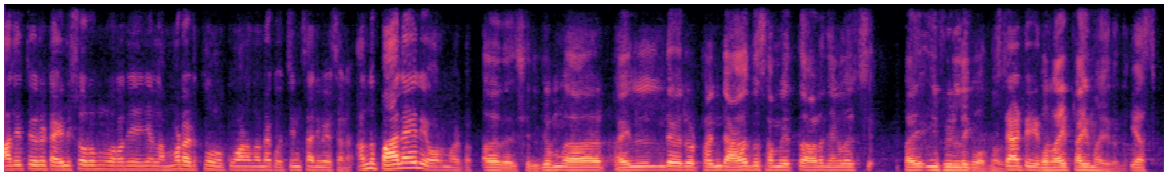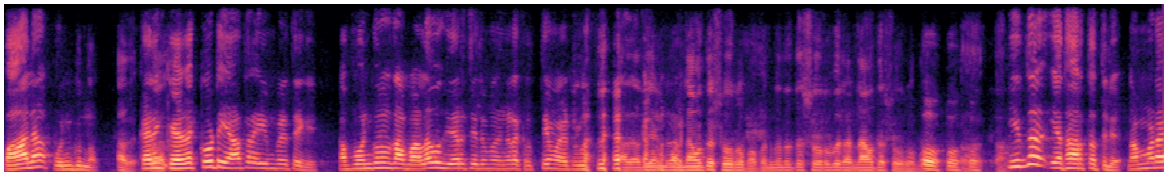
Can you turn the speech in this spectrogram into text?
ആദ്യത്തെ ഒരു ടൈൽ ഷോറൂം എന്ന് പറഞ്ഞു കഴിഞ്ഞാൽ നമ്മുടെ അടുത്ത് നോക്കുവാണെന്നുണ്ടെങ്കിൽ കൊച്ചിൻ സാനിവേഴ്സ് ആണ്. അന്ന് പാലായിലെ ഓർമ്മ കേട്ടോ. അതെ അതെ. ശരിക്കും ടൈലിന്റെ ഒരു ട്രെൻഡ് ആകുന്ന സമയത്താണ് ഞങ്ങൾ ഈ ഫീൽഡിലേക്ക് വന്നത്. സ്റ്റാർട്ട് ചെയ്തത് റൈറ്റ് ടൈം ആയിരുന്നു. യെസ് പാല പൊൻകുന്നം. കാര്യം കിഴക്കോട്ട് യാത്ര ചെയ്യുമ്പോഴത്തേക്ക് ആ പൊൻകുന്നത്ത് ആ വളവ് കയറി ചെല്ലുമ്പോൾ നിങ്ങളുടെ കൃത്യമായിട്ടുള്ള രണ്ടാമത്തെ ഷോറൂം പൊൻകുന്നത്തെ ഷോറൂം രണ്ടാമത്തെ ഷോറൂം ഓ ഓ ഇത് യഥാർത്ഥത്തിൽ നമ്മുടെ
